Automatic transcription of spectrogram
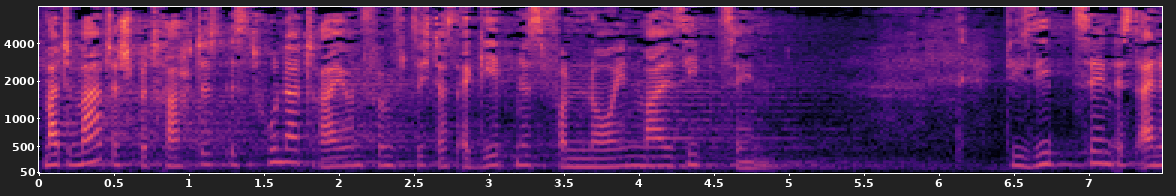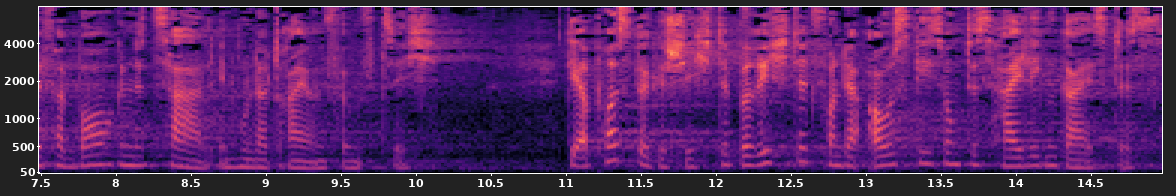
Mathematisch betrachtet ist 153 das Ergebnis von 9 mal 17. Die 17 ist eine verborgene Zahl in 153. Die Apostelgeschichte berichtet von der Ausgießung des Heiligen Geistes.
